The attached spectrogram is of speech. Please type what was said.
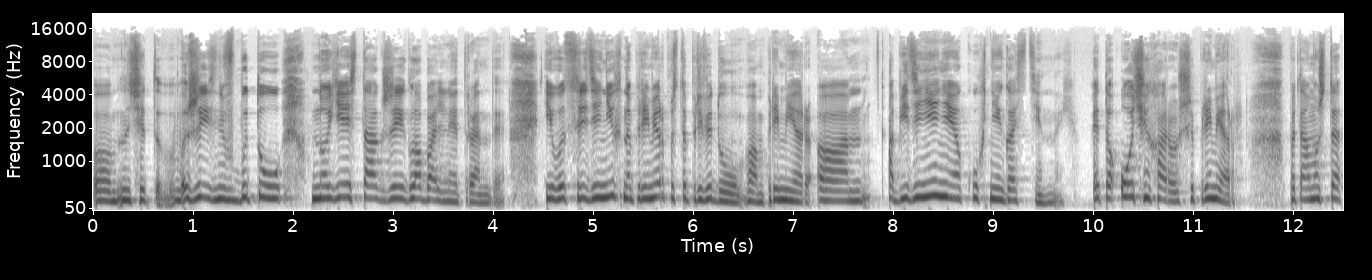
э, значит, жизнь в быту, но есть также и глобальные тренды. И вот среди них, например, просто приведу вам пример, объединение кухни и гостиной. Это очень хороший пример, потому что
